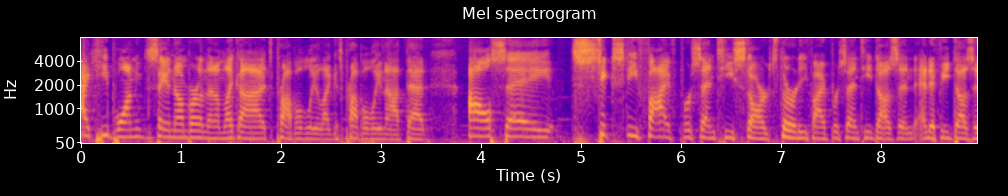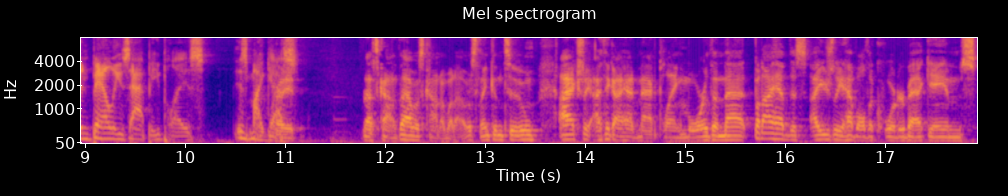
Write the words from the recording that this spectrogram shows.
I keep wanting to say a number, and then I'm like, ah, it's probably like it's probably not that. I'll say 65% he starts, 35% he doesn't, and if he doesn't, Bailey Zappe plays. Is my guess. Right that's kind of that was kind of what I was thinking too. I actually I think I had Mac playing more than that, but I have this. I usually have all the quarterback games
